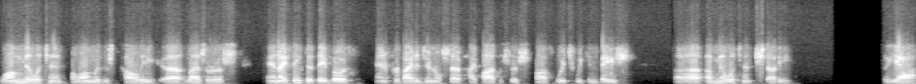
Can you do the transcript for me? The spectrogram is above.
long militant, along with his colleague uh, Lazarus. And I think that they both kind of provide a general set of hypotheses off which we can base uh, a militant study. So, yeah.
